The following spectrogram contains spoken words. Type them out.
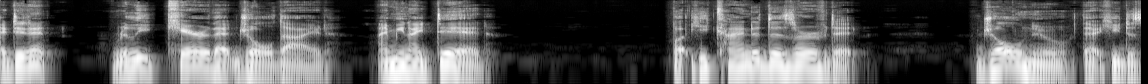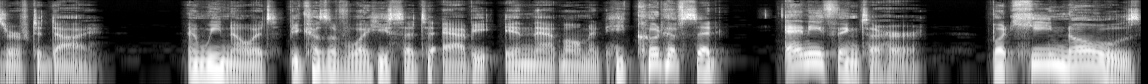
I didn't really care that Joel died. I mean, I did, but he kinda deserved it. Joel knew that he deserved to die. And we know it because of what he said to Abby in that moment. He could have said anything to her, but he knows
